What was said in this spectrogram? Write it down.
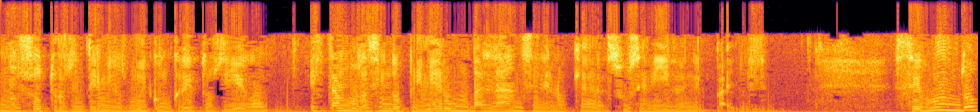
nosotros en términos muy concretos, Diego, estamos haciendo primero un balance de lo que ha sucedido en el país. Segundo,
